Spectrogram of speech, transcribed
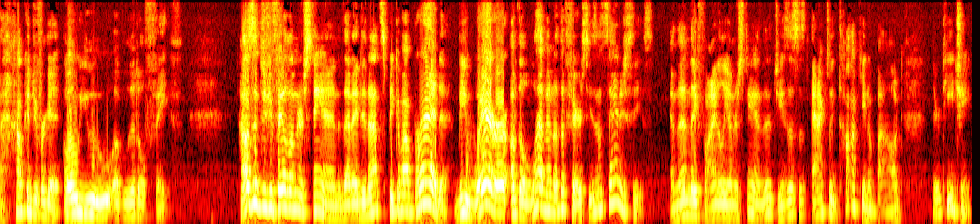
how could you forget? Oh, you of little faith. How is it did you fail to understand that I did not speak about bread? Beware of the leaven of the Pharisees and Sadducees. And then they finally understand that Jesus is actually talking about their teaching.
